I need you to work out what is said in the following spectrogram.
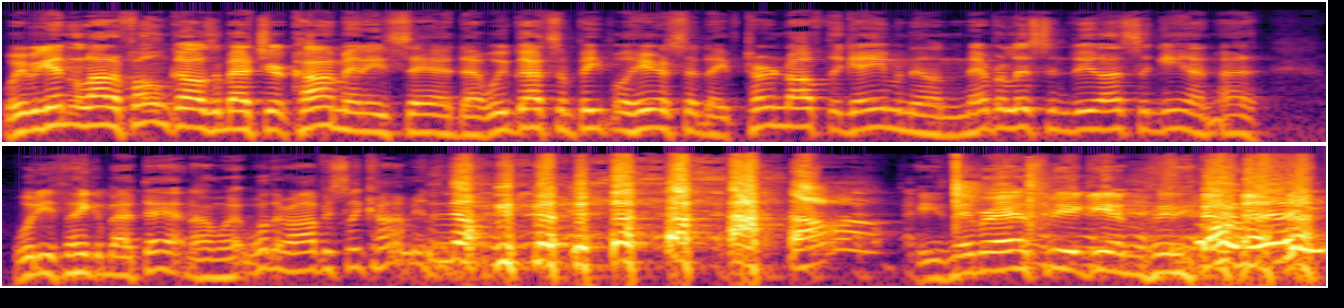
"We were getting a lot of phone calls about your comment." He said, uh, "We've got some people here said they've turned off the game and they'll never listen to us again." I, what do you think about that? And I went, "Well, they're obviously communists." He's never asked me again. oh really?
